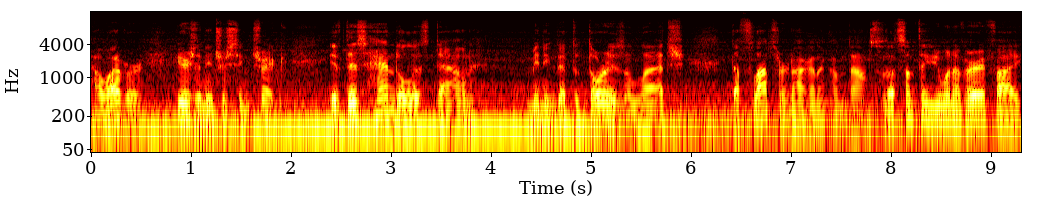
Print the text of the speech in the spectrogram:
however here's an interesting trick if this handle is down meaning that the door is unlatched the flaps are not to come down. So that's something you want to verify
